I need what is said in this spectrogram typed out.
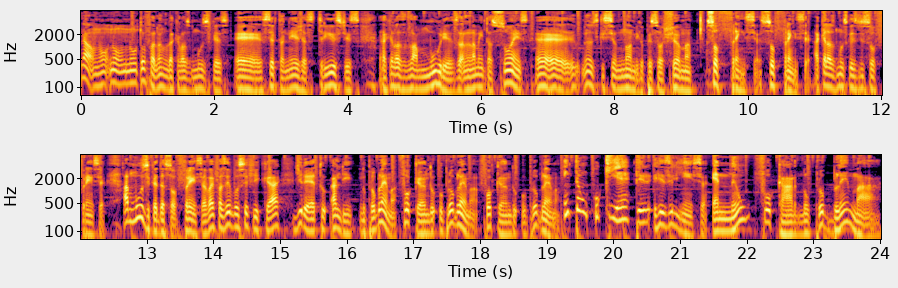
Não, não, não, não tô falando daquelas músicas é, sertanejas tristes, aquelas lamúrias, lamentações, é, não esqueci o nome que o pessoal chama, sofrência, sofrência, aquelas músicas de sofrência. A música da sofrência vai fazer você ficar direto ali no problema, focando o problema, focando o problema. Então, o que é ter resiliência? É não focar no problema.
